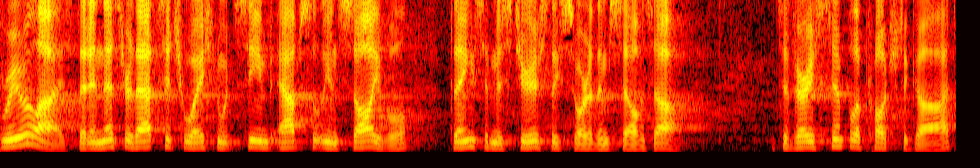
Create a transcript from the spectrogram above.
Realize that in this or that situation which seemed absolutely insoluble, things have mysteriously sorted themselves out. It's a very simple approach to God,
